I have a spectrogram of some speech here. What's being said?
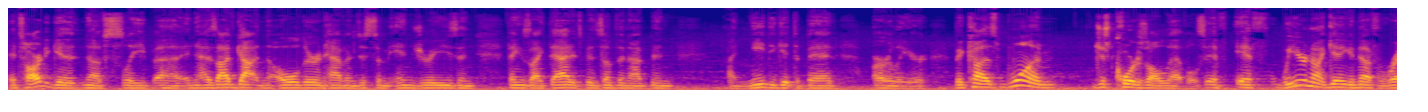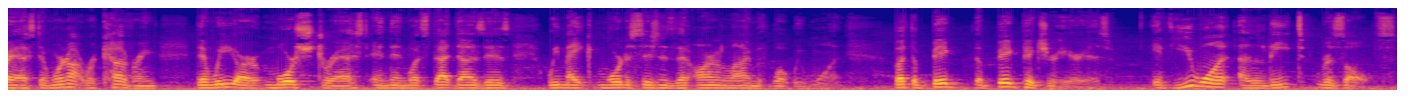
It's hard to get enough sleep. Uh, and as I've gotten older and having just some injuries and things like that, it's been something I've been, I need to get to bed earlier because one, just cortisol levels. If, if we are not getting enough rest and we're not recovering, then we are more stressed. And then what that does is we make more decisions that aren't in line with what we want. But the big, the big picture here is if you want elite results,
